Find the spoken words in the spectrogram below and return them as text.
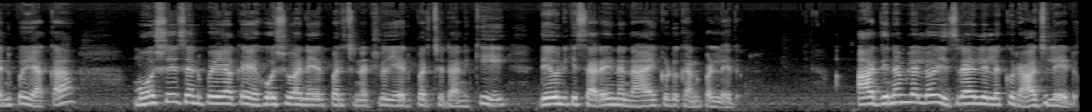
చనిపోయాక మోషే చనిపోయాక యహోషువాని ఏర్పరిచినట్లు ఏర్పరచడానికి దేవునికి సరైన నాయకుడు కనపడలేదు. ఆ దినములలో ఇజ్రాయేలీలకు రాజు లేడు.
